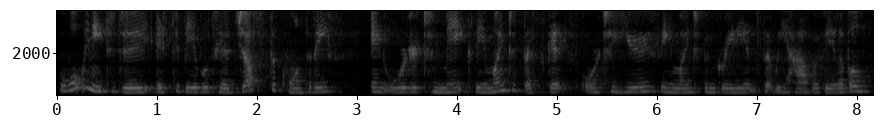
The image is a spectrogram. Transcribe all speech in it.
Well, what we need to do is to be able to adjust the quantities in order to make the amount of biscuits or to use the amount of ingredients that we have available.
